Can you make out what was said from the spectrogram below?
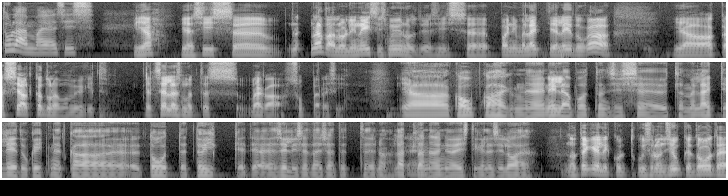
tulema ja siis jah, ja siis äh, nädal olin Eestis müünud ja siis äh, panime Läti ja Leedu ka ja hakkas sealt ka tulema müügid. et selles mõttes väga super asi ja Kaup24 poolt on siis ütleme, Läti, Leedu, kõik need ka tooted, tõlked ja, ja sellised asjad, et noh, lätlane on ju eesti keeles ei loe no tegelikult, kui sul on niisugune toode,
